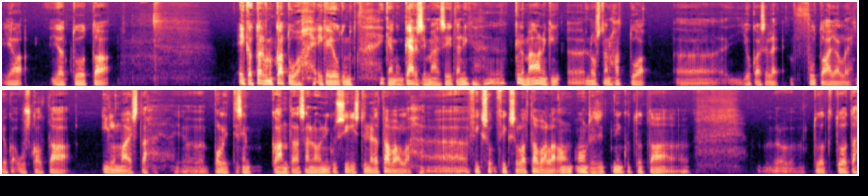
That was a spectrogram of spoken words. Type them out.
ja, ja tuota, eikä ole tarvinnut katua eikä joutunut ikään kuin kärsimään siitä, niin kyllä mä ainakin nostan hattua jokaiselle futaajalle, joka uskaltaa ilmaista poliittisen kantansa noin niin kuin sivistyneellä tavalla, fiksu, fiksulla tavalla, on, on se sitten niin kuin tota, tuota, tuota,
